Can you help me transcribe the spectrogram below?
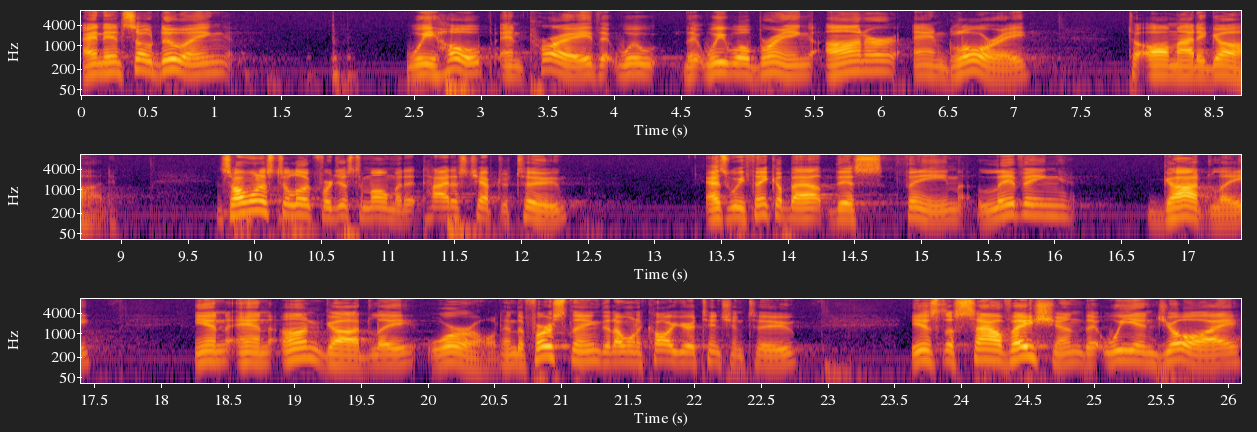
And in so doing, we hope and pray that we, that we will bring honor and glory to Almighty God. And so I want us to look for just a moment at Titus chapter 2 as we think about this theme living godly in an ungodly world. And the first thing that I want to call your attention to is the salvation that we enjoy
